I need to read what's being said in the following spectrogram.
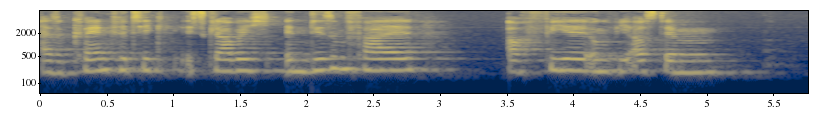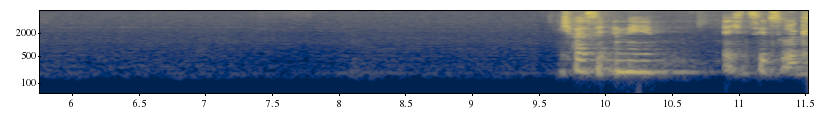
also Quellenkritik ist, glaube ich, in diesem Fall auch viel irgendwie aus dem, ich weiß nicht, nee, ich ziehe zurück.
